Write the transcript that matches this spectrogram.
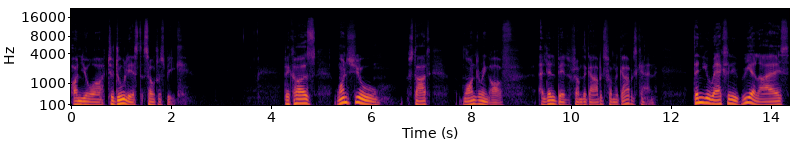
on your to-do list, so to speak. Because once you start wandering off a little bit from the garbage from the garbage can, then you actually realize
